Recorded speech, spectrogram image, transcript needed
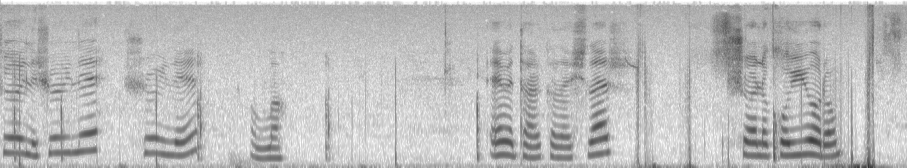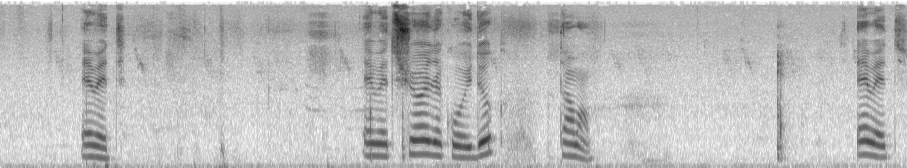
Şöyle şöyle şöyle. Allah. Evet arkadaşlar. Şöyle koyuyorum. Evet. Evet şöyle koyduk. Tamam. Evet.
